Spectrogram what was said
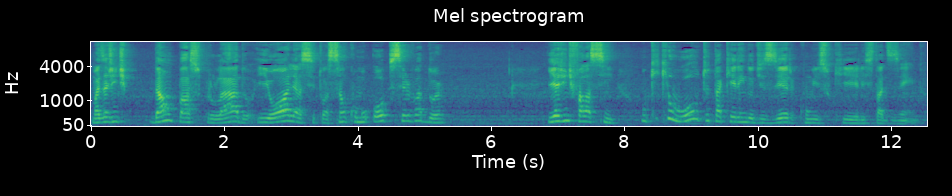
Mas a gente dá um passo para o lado e olha a situação como observador. E a gente fala assim: o que, que o outro está querendo dizer com isso que ele está dizendo?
